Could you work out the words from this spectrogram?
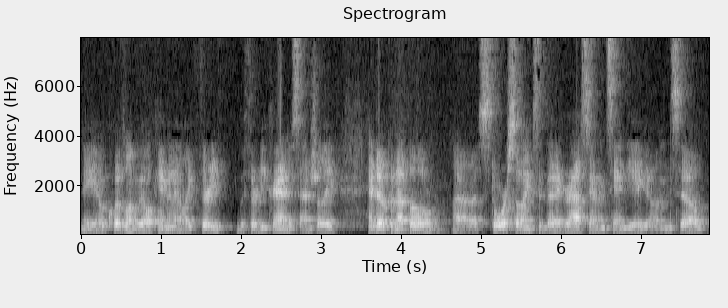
you know equivalent. We all came in at like 30 with 30 grand essentially, and opened up a little uh, store selling synthetic grass down in San Diego, and so.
